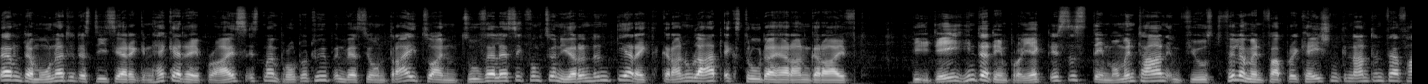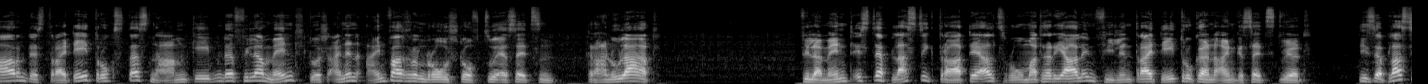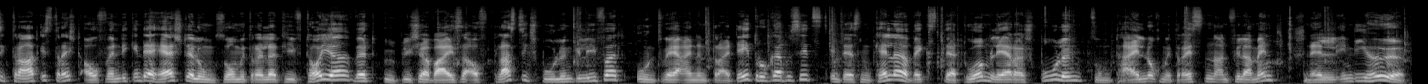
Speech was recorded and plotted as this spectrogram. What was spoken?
Während der Monate des diesjährigen Hackaday Prize ist mein Prototyp in Version 3 zu einem zuverlässig funktionierenden Direktgranulat-Extruder herangereift. Die Idee hinter dem Projekt ist es, den momentan im Fused Filament Fabrication genannten Verfahren des 3D-Drucks das namengebende Filament durch einen einfacheren Rohstoff zu ersetzen, Granulat. Filament ist der Plastikdraht, der als Rohmaterial in vielen 3D-Druckern eingesetzt wird dieser Plastikdraht ist recht aufwendig in der Herstellung, somit relativ teuer, wird üblicherweise auf Plastikspulen geliefert und wer einen 3D-Drucker besitzt, in dessen Keller wächst der Turm leerer Spulen, zum Teil noch mit Resten an Filament, schnell in die Höhe.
